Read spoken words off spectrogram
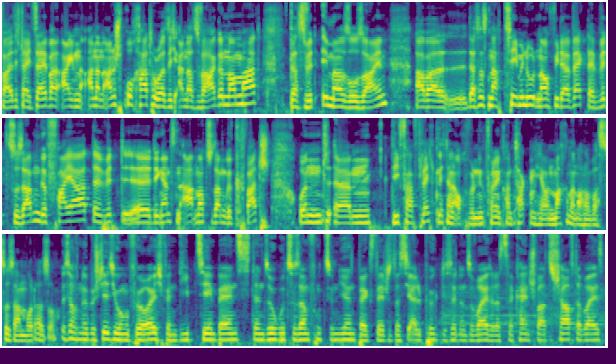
weil sie vielleicht selber einen anderen Anspruch hatte oder sich anders wahrgenommen hat. Das wird immer so sein, aber das ist nach zehn Minuten auch wieder weg. Da wird zusammen gefeiert, da wird äh, den ganzen Abend noch zusammen gequatscht und ähm, die verflechten sich dann auch von den, von den Kontakten her und machen dann auch noch was zusammen oder so. Ist auch eine Bestätigung für euch, wenn die zehn Bands dann so gut zusammen funktionieren, Backstage, dass sie alle pünktlich sind und so weiter, dass da kein schwarzes Schaf dabei ist,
